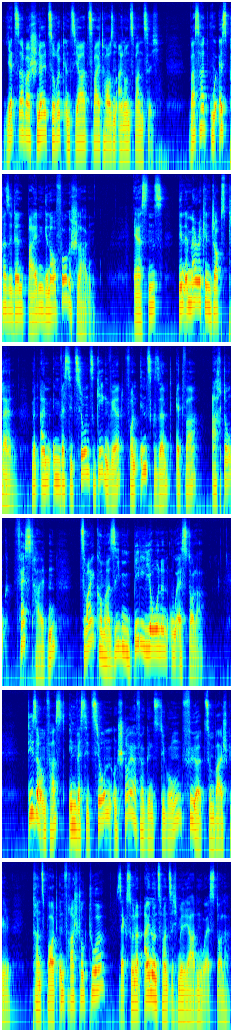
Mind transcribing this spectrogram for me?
Jetzt aber schnell zurück ins Jahr 2021. Was hat US-Präsident Biden genau vorgeschlagen? Erstens den American Jobs Plan mit einem Investitionsgegenwert von insgesamt etwa, Achtung, festhalten, 2,7 Billionen US-Dollar. Dieser umfasst Investitionen und Steuervergünstigungen für zum Beispiel Transportinfrastruktur 621 Milliarden US-Dollar,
